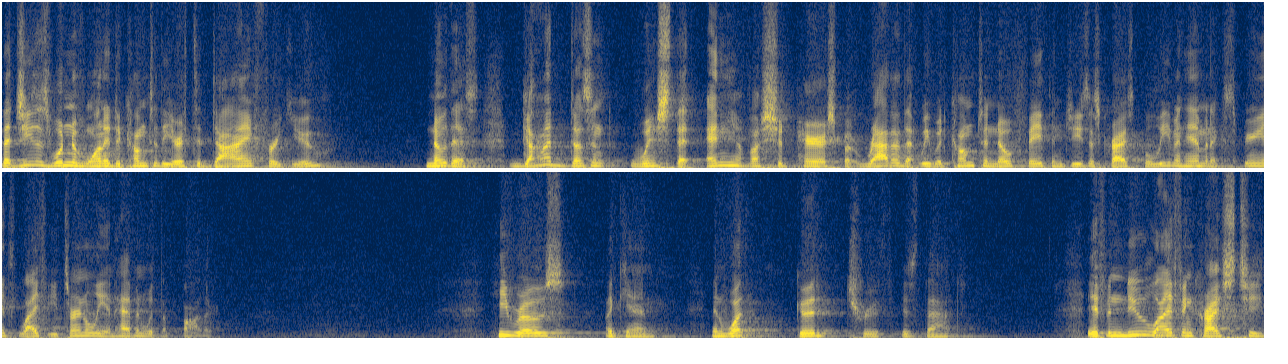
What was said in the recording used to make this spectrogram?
that Jesus wouldn't have wanted to come to the earth to die for you, know this God doesn't wish that any of us should perish, but rather that we would come to know faith in Jesus Christ, believe in him, and experience life eternally in heaven with the Father. He rose again. And what good truth is that? If a new life in Christ to,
